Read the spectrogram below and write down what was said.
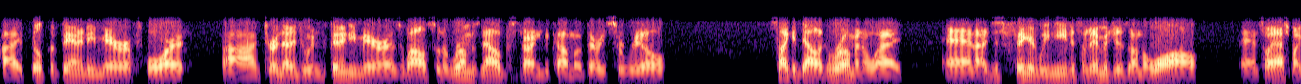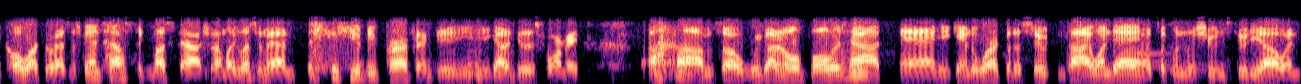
I built a vanity mirror for it. Uh, turned that into an infinity mirror as well. So the room is now starting to become a very surreal, psychedelic room in a way and I just figured we needed some images on the wall. And so I asked my coworker who has this fantastic mustache, and I'm like, "Listen, man, you'd be perfect. You, you, you got to do this for me." Um, so we got an old bowler's mm-hmm. hat, and he came to work with a suit and tie one day, and I took him to the shooting studio, and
